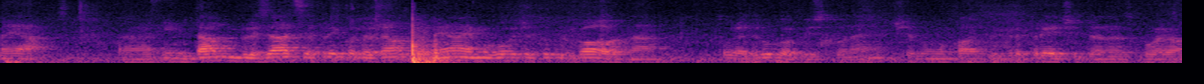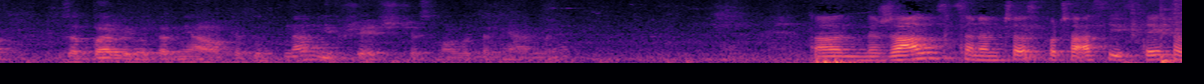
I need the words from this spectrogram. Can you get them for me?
meja. Eh, in ta mobilizacija preko državnih meja je mogoče tudi odgovor na tole drugo v bistvu, ne? če bomo hoteli preprečiti, da nas bojo zaprli v trnjavo, ker tudi nam ni všeč, če smo v trnjavi. Ne? Nažalost se nam čas počasi izteka,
